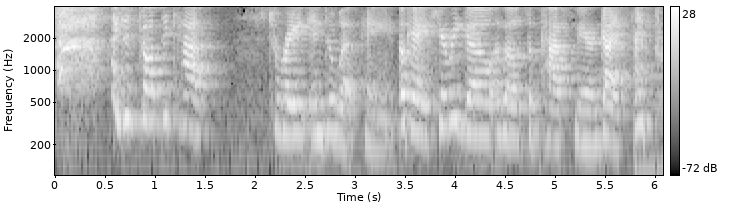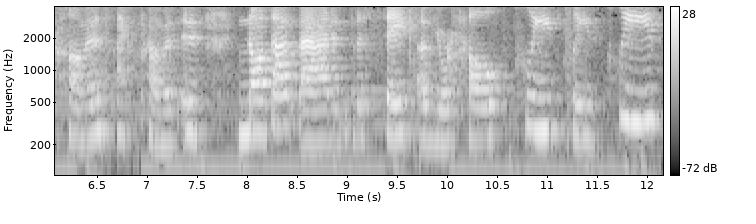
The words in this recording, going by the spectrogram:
I just dropped the cap straight into wet paint. Okay, here we go about the pap smear. Guys, I promise, I promise, it is not that bad. And for the sake of your health, please, please, please,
